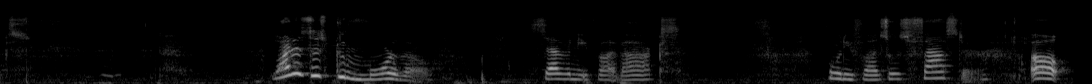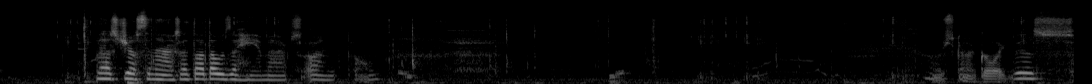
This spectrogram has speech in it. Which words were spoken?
Axe. Why does this do more though? 75 axe. 45, so it's faster. Oh, that's just an axe. I thought that was a ham axe on phone. We're just gonna go like this.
